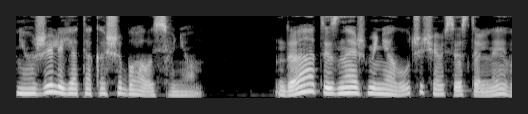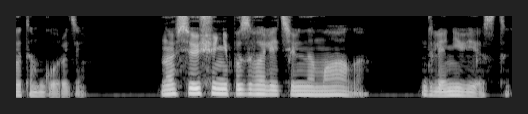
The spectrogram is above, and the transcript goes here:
Неужели я так ошибалась в нем? Да, ты знаешь меня лучше, чем все остальные в этом городе. Но все еще непозволительно мало для невесты,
